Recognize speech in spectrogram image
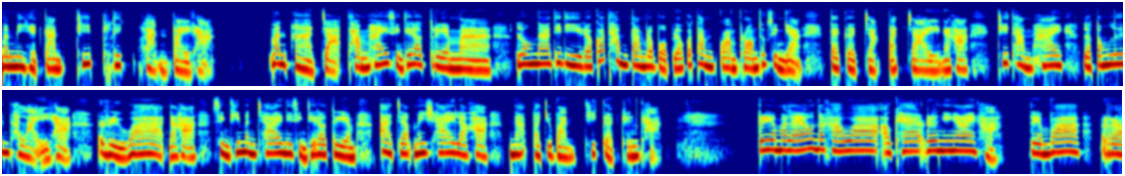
มันมีเหตุการณ์ที่พลิกผลันไปค่ะ มันอาจจะทำให้สิ่งที่เราเตรียมมาล่วงหน้าที่ดีเราก็ทำตามระบบแล้วก็ทำความพร้อมทุกสิ่งอย่าง แต่เกิดจากปัจจัยนะคะ ที่ทำให้เราต้องลื่นถลายค่ะ หรือว่านะคะ สิ่งที่มันใช่ในสิ่งที่เราเตรียม อาจจะไม่ใช่แล้วค่ะ ณ ปัจจุบันที่เกิดขึ้นค่ะ เตรียมมาแล้วนะคะว่าเอาแค่เรื่องง่าย ๆค่ะ เตรียมว่าเรา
